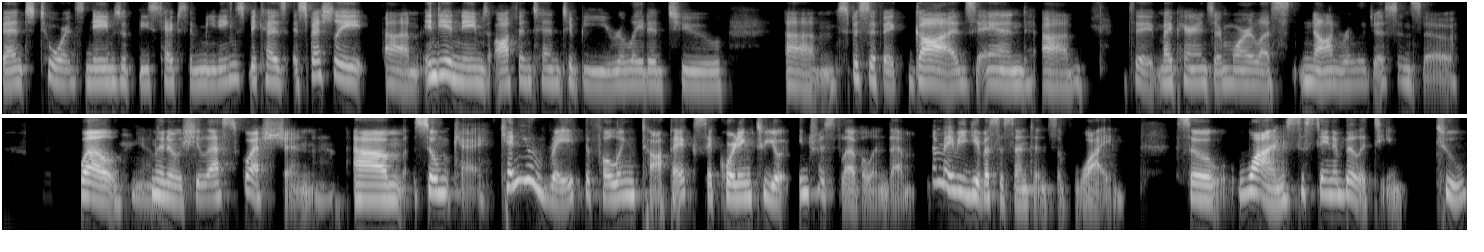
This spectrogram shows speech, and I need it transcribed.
bent towards names with these types of meanings because especially um, Indian names often tend to be related to um, specific gods, and um, my parents are more or less non-religious, and so. Well, yeah. Manoshi, last question. Um, so, okay, can you rate the following topics according to your interest level in them, and maybe give us a sentence of why? So, one, sustainability. Two,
